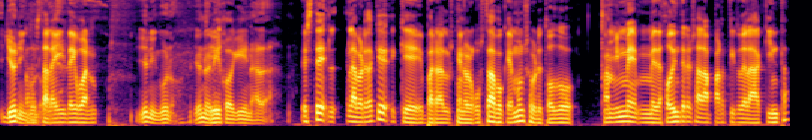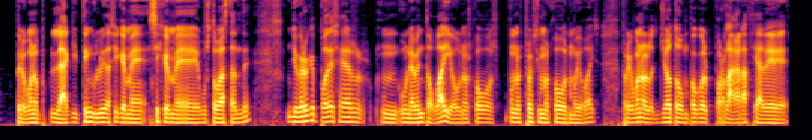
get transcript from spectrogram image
Yo ninguno. estar ahí, day one. Yo ninguno. Yo no elijo aquí nada. Este, la verdad que, que, para los que nos gusta Pokémon, sobre todo, a mí me, me, dejó de interesar a partir de la quinta, pero bueno, la quinta incluida sí que me, sí que me gustó bastante. Yo creo que puede ser un, evento guay o unos juegos, unos próximos juegos muy guays. Porque bueno, yo todo un poco por la gracia de,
